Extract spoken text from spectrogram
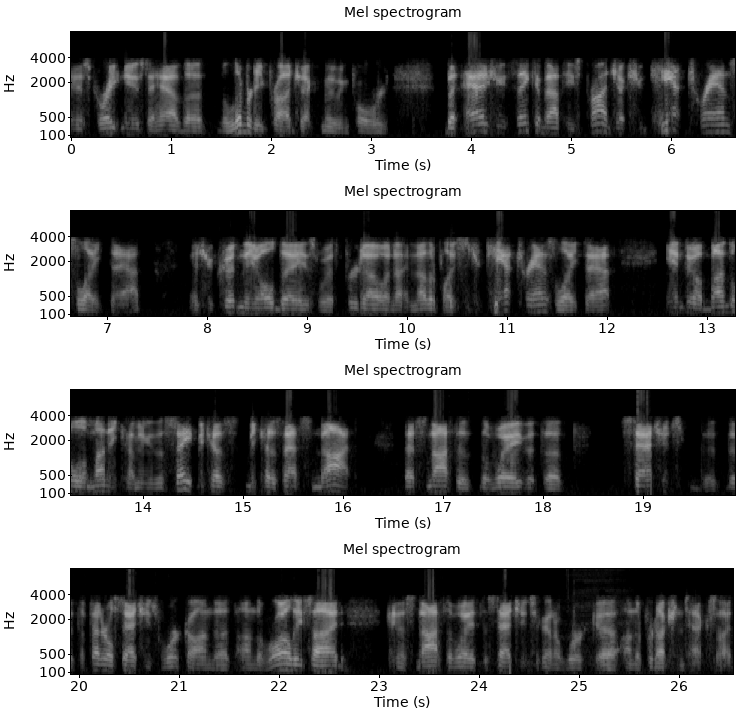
and it's great news to have the, the Liberty project moving forward. But as you think about these projects, you can't translate that as you could in the old days with Prudhoe and, and other places. You can't translate that into a bundle of money coming to the state because because that's not that's not the, the way that the statutes that the federal statutes work on the on the royalty side and it's not the way the statutes are going to work uh, on the production tax side.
